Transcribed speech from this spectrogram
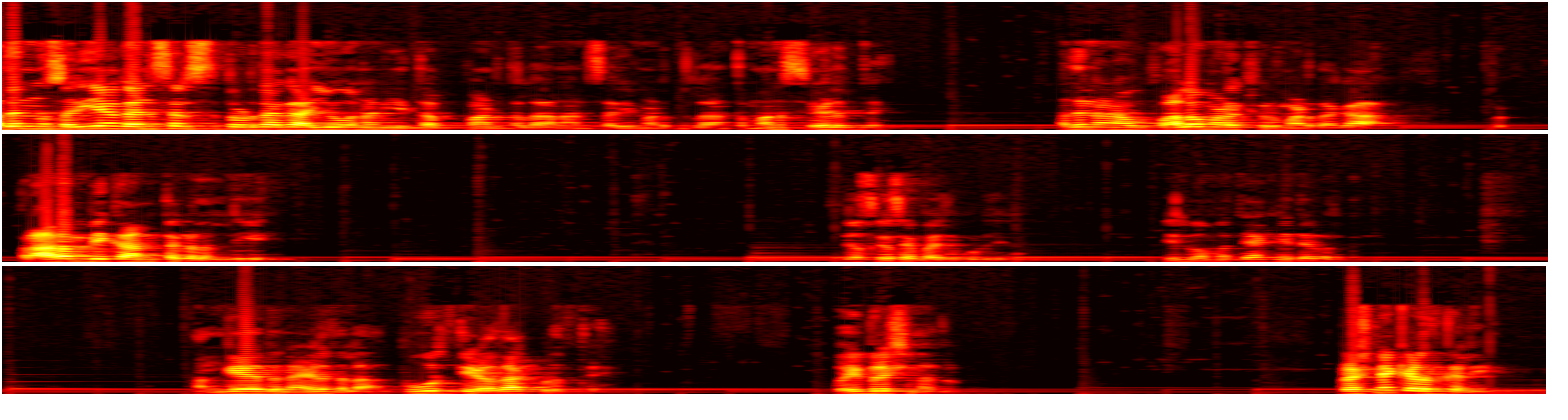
ಅದನ್ನು ಸರಿಯಾಗಿ ಅನುಸರಿಸಿ ತೊಡೆದಾಗ ಅಯ್ಯೋ ನಾನು ಈ ತಪ್ಪು ಮಾಡ್ದಲ್ಲ ನಾನು ಸರಿ ಮಾಡ್ದಲ್ಲ ಅಂತ ಮನಸ್ಸು ಹೇಳುತ್ತೆ. ಅದನ್ನ ನಾವು ಫಾಲೋ ಮಾಡೋಕ್ಕೆ ಶುರು ಮಾಡಿದಾಗ ಪ್ರಾರಂಭಿಕ ಹಂತಗಳಲ್ಲಿ ಗಸಗಸೆ ಪಾಯಸ ಕುಡಿದಿಲ್ಲ ಇಲ್ವಾ? ಮತ್ತೆ ಯಾಕೆ ನಿದ್ದೆ ಬರುತ್ತೆ? ಹಂಗೆ ಅದನ್ನ ಹೇಳಿದಲ್ಲ, ಪೂರ್ತಿ ಎಳ್ದಾಕ್ ಬಿಡುತ್ತೆ. ವೈಬ್ರೇಷನ್ ಅದು. ಪ್ರಶ್ನೆ ಕೇಳದ್ ಕಲಿ.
